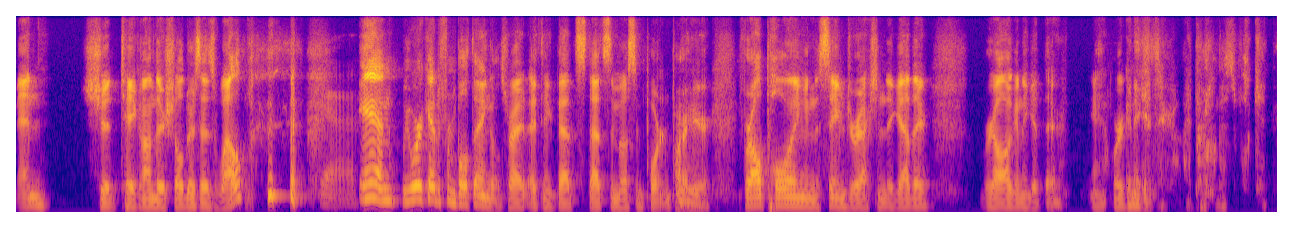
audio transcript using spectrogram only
men should take on their shoulders as well. yeah. And we work at it from both angles, right? I think that's that's the most important part mm-hmm. here. If we're all pulling in the same direction together, we're all going to get there. And we're going to get there. I promise we'll get there.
